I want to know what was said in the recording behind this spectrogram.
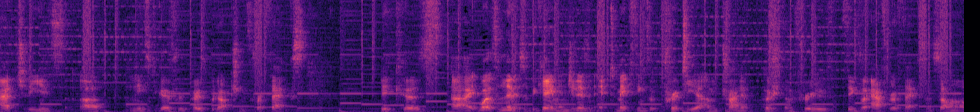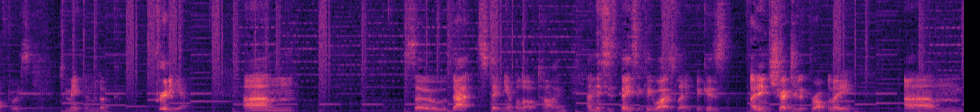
actually is uh, needs to go through post-production for effects because, uh, well, it's a limit of the game engine, isn't it? To make things look prettier, I'm trying to push them through things like After Effects and so on afterwards to make them look prettier. Um, so that's taking up a lot of time. And this is basically why it's late, because I didn't schedule it properly, um,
